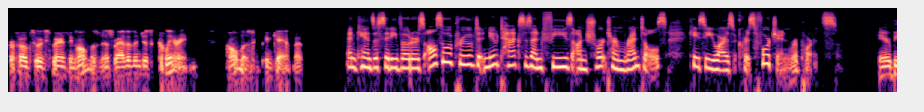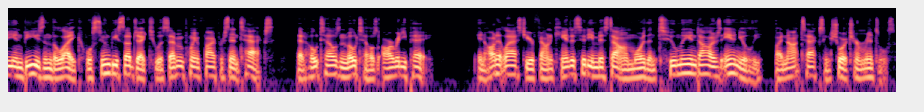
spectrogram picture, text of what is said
for folks who are experiencing homelessness rather than just clearing homeless encampment. And Kansas City voters also approved new taxes and fees on short term rentals. KCUR's Chris Fortune reports. Airbnbs and the like will soon be subject to a 7.5% tax that hotels and motels already pay. An audit last year found Kansas City missed out on more than $2 million annually by not taxing short term rentals.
